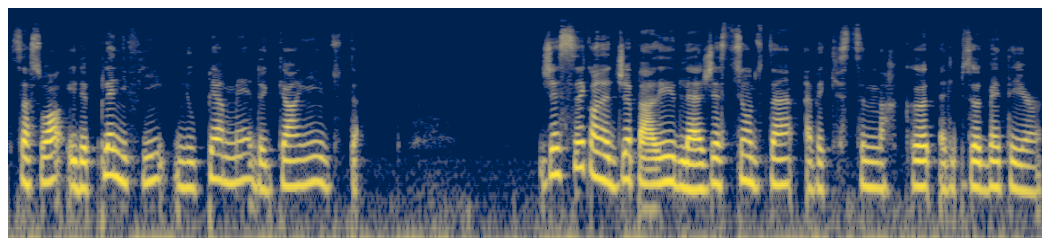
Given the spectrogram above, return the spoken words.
s'asseoir et de planifier nous permet de gagner du temps. Je sais qu'on a déjà parlé de la gestion du temps avec Christine Marcotte à l'épisode 21.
